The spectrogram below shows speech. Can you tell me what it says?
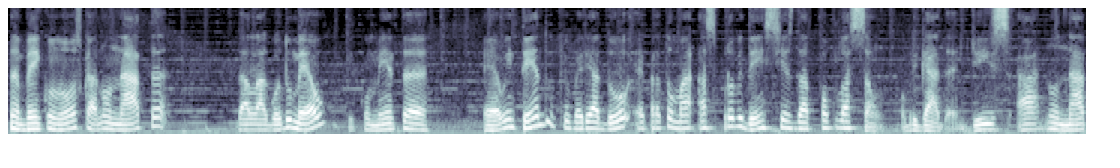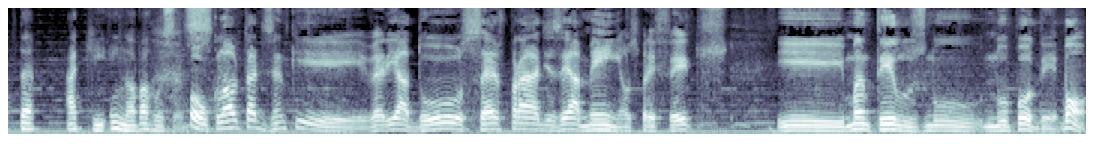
Também conosco a Nonata da Lagoa do Mel, que comenta: é, Eu entendo que o vereador é para tomar as providências da população. Obrigada, diz a Nonata aqui em Nova Russas. Bom, o Cláudio está dizendo que vereador serve para dizer amém aos prefeitos e mantê-los no, no poder. Bom,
